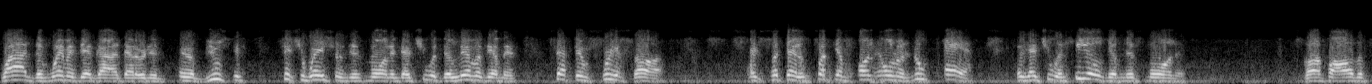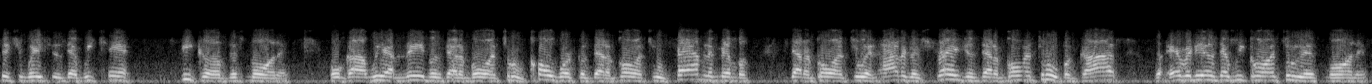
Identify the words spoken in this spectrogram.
wives and women, dear God, that are in, in abusive situations this morning, that you would deliver them and set them free, God, and put them put them on, on a new path, and that you would heal them this morning. God, for all the situations that we can't speak of this morning. Oh God, we have neighbors that are going through, co-workers that are going through, family members that are going through and even strangers that are going through. But God, whatever it is that we're going through this morning,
